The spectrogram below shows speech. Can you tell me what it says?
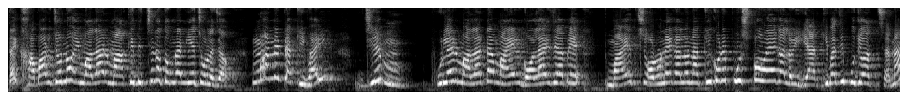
তাই খাবার জন্য ওই মালার মাকে দিচ্ছে না, তোমরা নিয়ে চলে যাও। মানেটা কি ভাই? যে ফুলের মালাটা মায়ের গলায় যাবে মায়ের চরণে গেল না? কি করে পুষ্প হয়ে গেল? ইয়ার্কিবাজি পুজো হচ্ছে না?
